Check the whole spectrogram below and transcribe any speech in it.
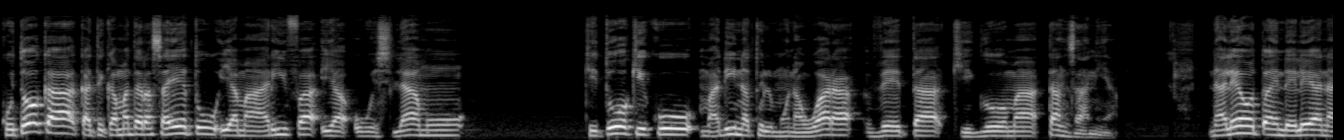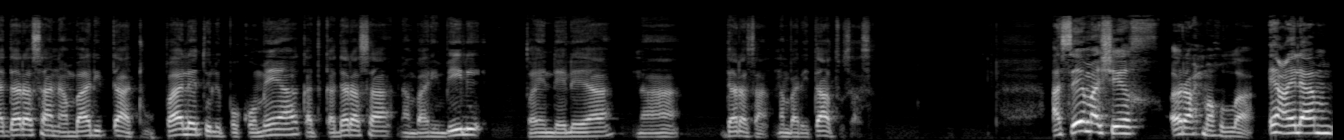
kutoka katika madarasa yetu ya maarifa ya Uislamu, kituo kikuu Madinatul Munawwara, VETA, Kigoma, Tanzania na leo twaendelea na darasa nambari tatu. Pale tulipokomea katika darasa nambari mbili, twaendelea na darasa nambari tatu sasa. Asema Sheikh rahmahullah, i'lam,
